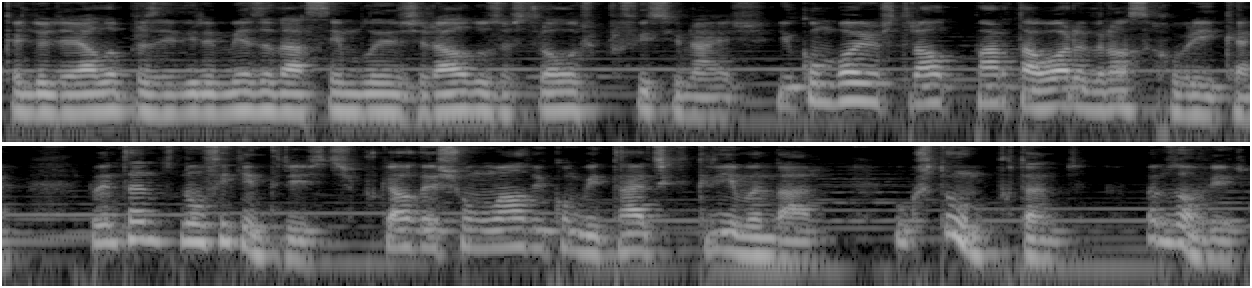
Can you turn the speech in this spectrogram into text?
calhou-lhe ela presidir a mesa da Assembleia Geral dos Astrólogos Profissionais e o comboio astral parte à hora da nossa rubrica. No entanto, não fiquem tristes, porque ela deixou um áudio com bitites que queria mandar. O costume, portanto. Vamos ouvir.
